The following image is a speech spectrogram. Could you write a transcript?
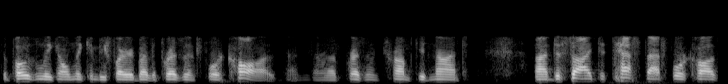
supposedly only can be fired by the president for cause. And uh, President Trump did not uh, decide to test that for cause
